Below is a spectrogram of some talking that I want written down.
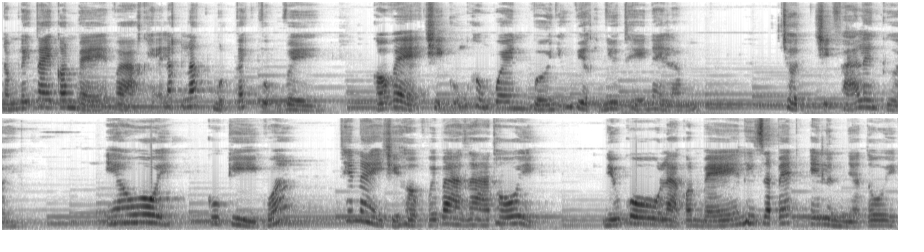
nắm lấy tay con bé và khẽ lắc lắc một cách vụng về có vẻ chị cũng không quen với những việc như thế này lắm chợt chị phá lên cười eo ôi cô kỳ quá thế này chỉ hợp với bà già thôi nếu cô là con bé elizabeth ellen nhà tôi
